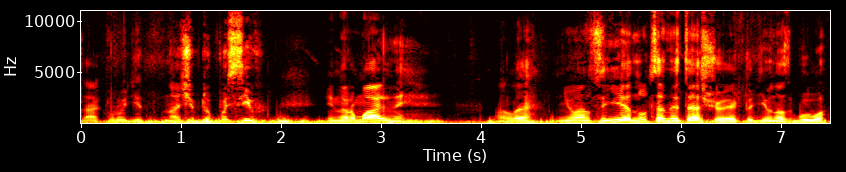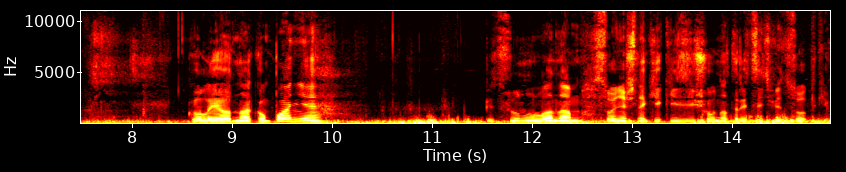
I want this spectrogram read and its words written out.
Так, вроді начебто посів і нормальний. Але нюанси є. Ну це не те, що як тоді в нас було, коли одна компанія підсунула нам соняшник, який зійшов на 30%.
